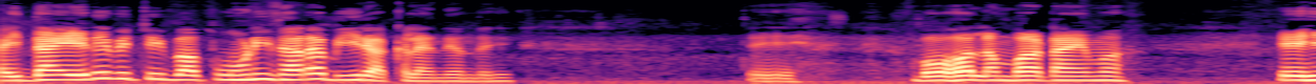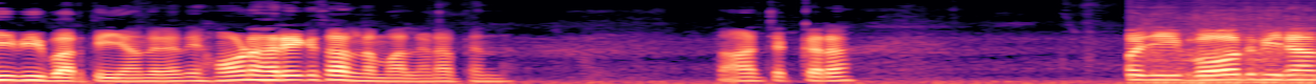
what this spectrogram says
ਐਦਾਂ ਇਹਦੇ ਵਿੱਚ ਹੀ ਬਾਪੂ ਹੁਣੀ ਸਾਰਾ ਬੀ ਰੱਖ ਲੈਂਦੇ ਹੁੰਦੇ ਸੀ। ਤੇ ਬਹੁਤ ਲੰਬਾ ਟਾਈਮ ਇਹੀ ਵੀ ਵਰਤੀ ਜਾਂਦੇ ਰਹਿੰਦੇ। ਹੁਣ ਹਰੇਕ ਸਾਲ ਨਵਾਂ ਲੈਣਾ ਪੈਂਦਾ। ਤਾਂ ਚੱਕਰ ਆ। ਜੀ, ਬਹੁਤ ਵੀਰਾਂ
